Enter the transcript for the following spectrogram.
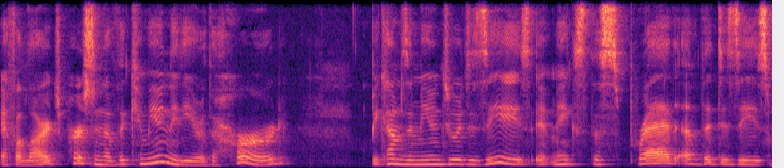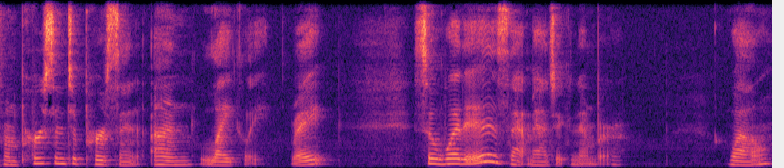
if a large person of the community or the herd becomes immune to a disease, it makes the spread of the disease from person to person unlikely, right? So, what is that magic number? Well,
